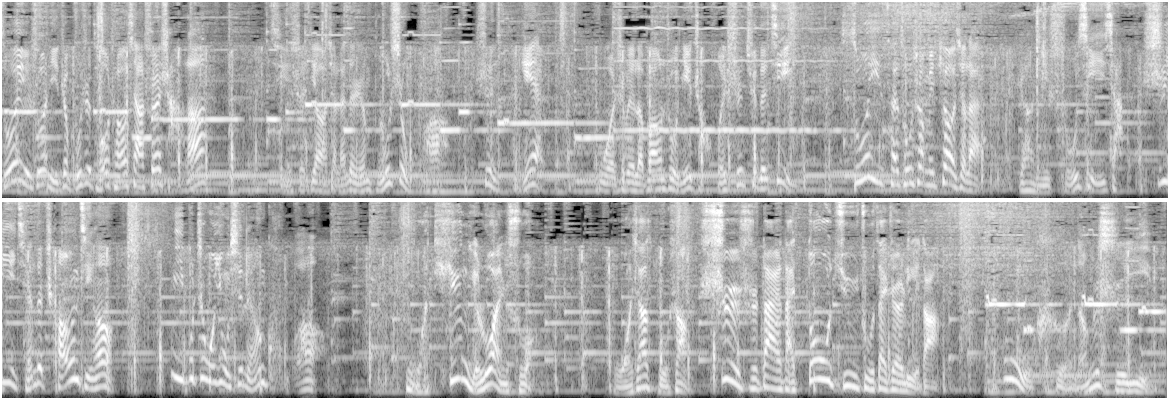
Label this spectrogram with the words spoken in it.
所以说你这不是头朝下摔傻了？其实掉下来的人不是我，是你。我是为了帮助你找回失去的记忆，所以才从上面跳下来，让你熟悉一下失忆前的场景。你不知我用心良苦啊！我听你乱说，我家祖上世世代代都居住在这里的，不可能失忆。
